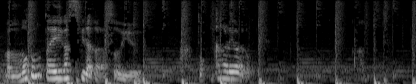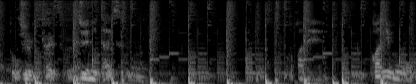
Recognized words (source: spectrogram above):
に。まあ、もともと映画好きだから、そういう、あ、とっかかりはあるあのあと、銃に対するね。銃に対するとかね、他にも、なんか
